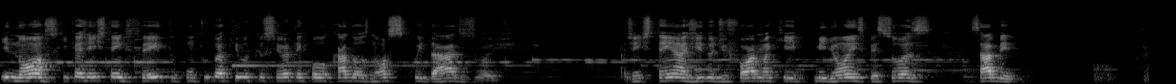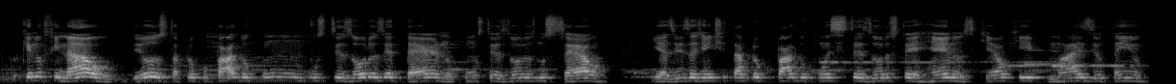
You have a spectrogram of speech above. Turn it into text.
e nós, o que, que a gente tem feito com tudo aquilo que o Senhor tem colocado aos nossos cuidados hoje? A gente tem agido de forma que milhões de pessoas, sabe? Porque no final, Deus está preocupado com os tesouros eternos, com os tesouros no céu. E às vezes a gente está preocupado com esses tesouros terrenos, que é o que mais eu tenho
